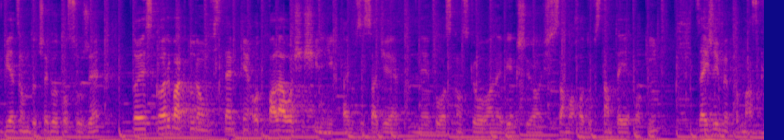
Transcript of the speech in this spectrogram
wiedzą do czego to służy. To jest korba, którą wstępnie odpalało się silnik, tak w zasadzie e, było skonstruowane większość samochodów z tamtej epoki. Zajrzyjmy pod maskę.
